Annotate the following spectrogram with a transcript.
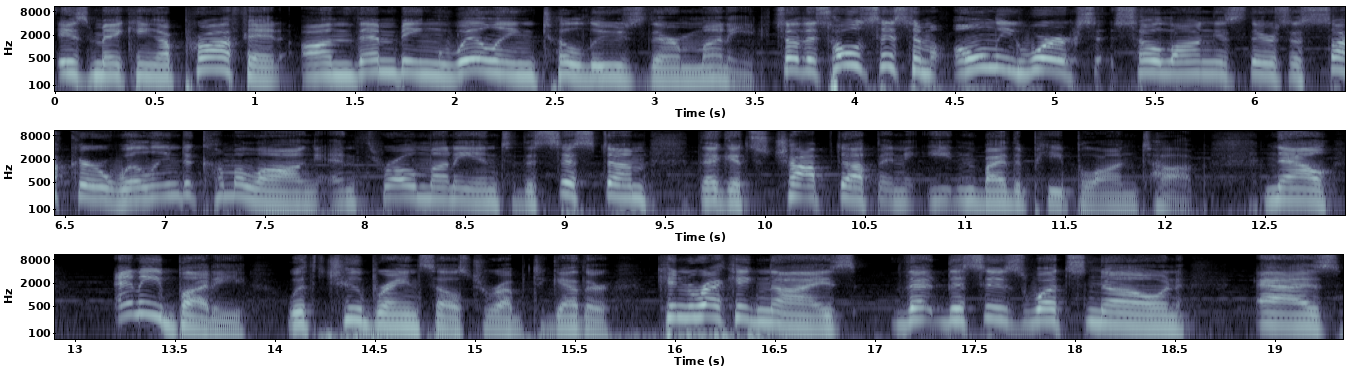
is making a profit on them being willing to lose their money. So this whole system only works so long as there's a sucker willing to come along and throw money into the system that gets chopped up and eaten by the people on top. Now, anybody with two brain cells to rub together can recognize that this is what's known as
